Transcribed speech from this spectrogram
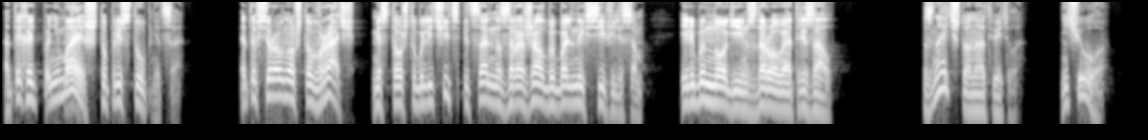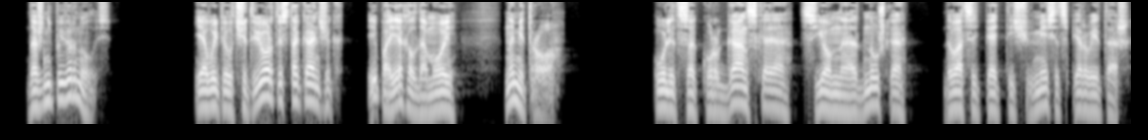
а ты хоть понимаешь, что преступница? Это все равно, что врач, вместо того, чтобы лечить, специально заражал бы больных сифилисом или бы ноги им здоровые отрезал. Знаете, что она ответила? Ничего, даже не повернулась. Я выпил четвертый стаканчик и поехал домой на метро. Улица Курганская, съемная однушка, 25 тысяч в месяц, первый этаж.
